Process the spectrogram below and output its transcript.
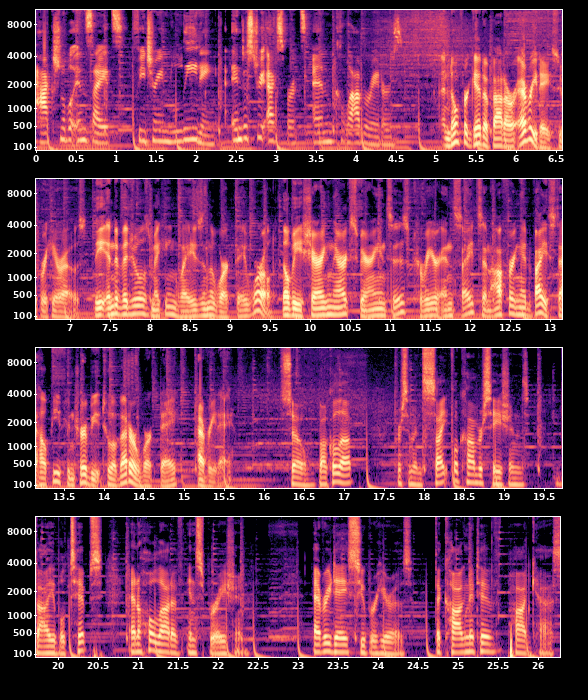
actionable insights featuring leading industry experts and collaborators. And don't forget about our everyday superheroes, the individuals making waves in the Workday world. They'll be sharing their experiences, career insights, and offering advice to help you contribute to a better Workday every day. So, buckle up for some insightful conversations, valuable tips, and a whole lot of inspiration. Everyday Superheroes, the Cognitive Podcast,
